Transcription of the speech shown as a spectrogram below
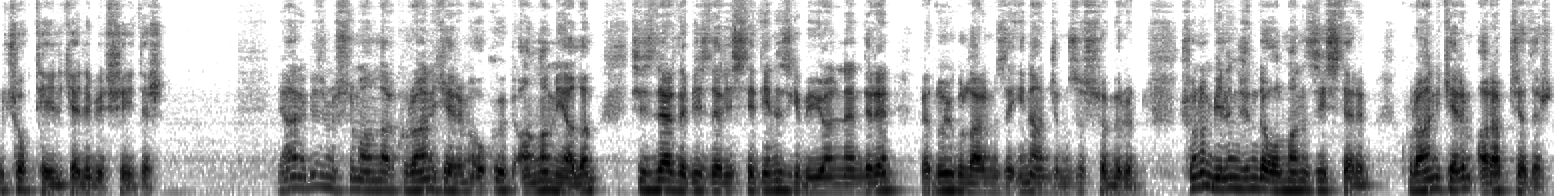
Bu çok tehlikeli bir şeydir. Yani biz Müslümanlar Kur'an-ı Kerim'i okuyup anlamayalım. Sizler de bizleri istediğiniz gibi yönlendirin ve duygularımızı, inancımızı sömürün. Şunun bilincinde olmanızı isterim. Kur'an-ı Kerim Arapçadır.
